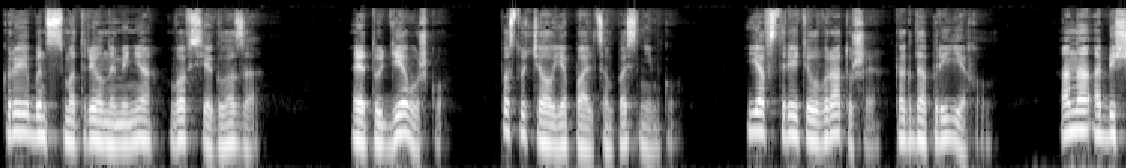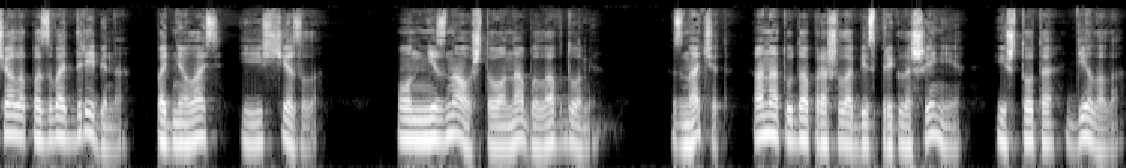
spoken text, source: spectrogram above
Крейбенс смотрел на меня во все глаза. «Эту девушку?» – постучал я пальцем по снимку. «Я встретил в ратуше, когда приехал. Она обещала позвать Дребина, поднялась и исчезла. Он не знал, что она была в доме. Значит, Она туда прошла без приглашения и что-то делала.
